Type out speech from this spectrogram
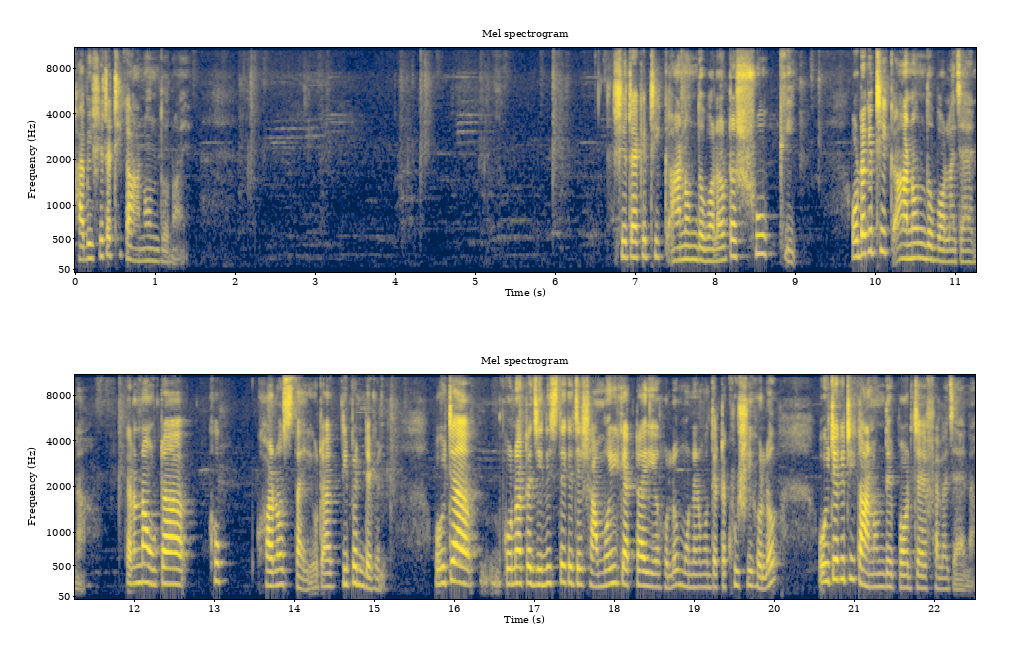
ভাবি, সেটা ঠিক আনন্দ নয়। সেটাকে ঠিক আনন্দ বলা, ওটা সুখ কি? ওটাকে ঠিক আনন্দ বলা যায় না। কেননা ওটা খুব ক্ষণস্থায়ী, ওটা ডিপেন্ডেবল ওইটা কোনো একটা জিনিস থেকে যে সাময়িক একটা ইয়ে হলো, মনের মধ্যে একটা খুশি হলো, ওইটাকে ঠিক আনন্দের পর্যায়ে ফেলা যায় না।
